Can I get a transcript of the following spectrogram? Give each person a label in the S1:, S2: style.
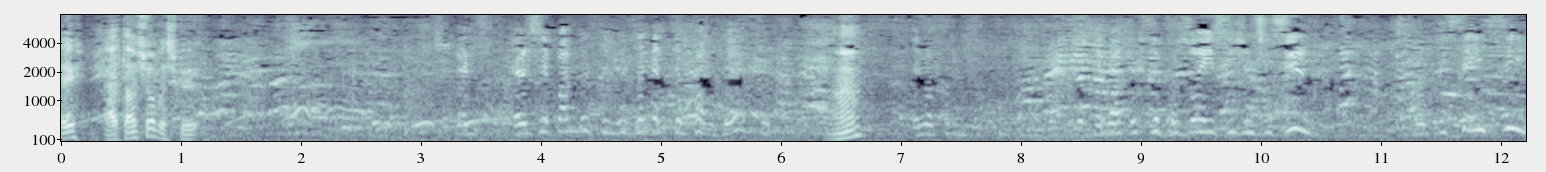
S1: Eh, attention parce que.
S2: Elle ne sait pas que c'est des ça qu'elle.
S1: Hein?
S2: Elle va faire, ses besoins ici, je suis sûre. Elle va faire ici.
